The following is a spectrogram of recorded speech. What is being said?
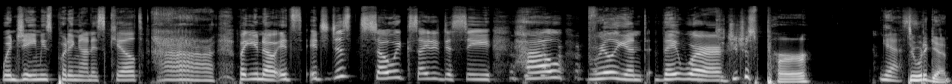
when Jamie's putting on his kilt. But you know, it's it's just so exciting to see how brilliant they were. Did you just purr? Yes. Do it again.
